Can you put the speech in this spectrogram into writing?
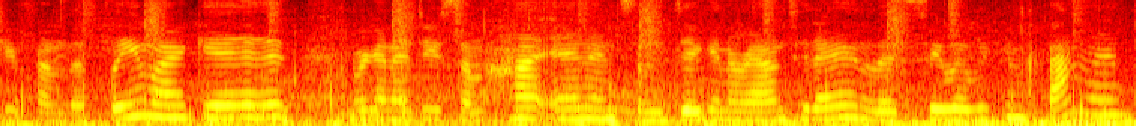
you from the flea market. We're gonna do some hunting and some digging around today and let's see what we can find.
